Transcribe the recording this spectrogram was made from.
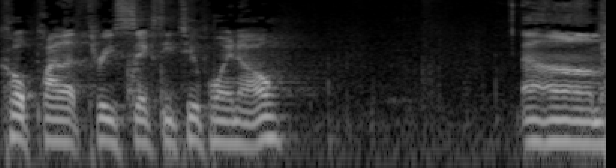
Copilot 360 2.0. Um,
